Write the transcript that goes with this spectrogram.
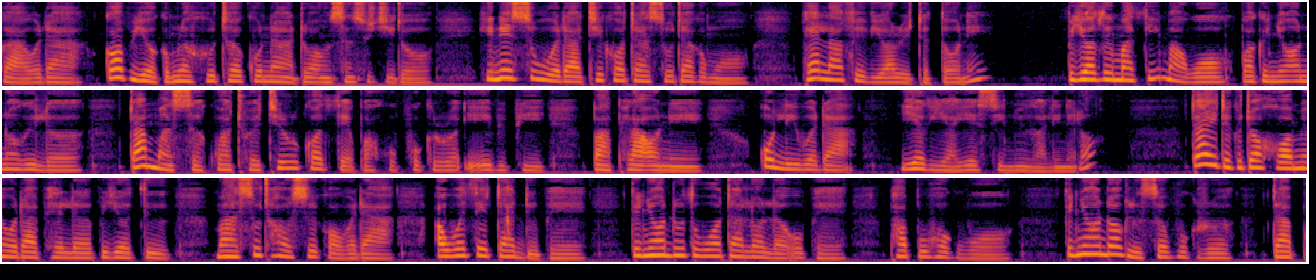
ခါဝဒ ကော့ပီယောကမလခုထခုနာတောင်ဆန်စုကြည်တော့ဟိနေစုဝဒတီခေါ်တာဆိုတာကမောဖဲလာဖေဗီယရီတတော်နေပယောသူမတိမာဝဘကညောနောဂီလတာမဆကွာထွေတီရုကော့တဲ့ဘခုဖိုကရ AABP ပါဖလာအော်နေအိုလီဝဒရက်ရရဲ့စီနွေကလေးနေလောတိုက်တကတော့ခေါ်မြဝဒဖဲလပယောသူမာစုထောက်စစ်ကောဝဒအဝသိတတူဖဲကညောဒူသဝတာလော်လောအိုဖဲဖပူဟော့ဝကညောဒေါကလစပုကရ တာပ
